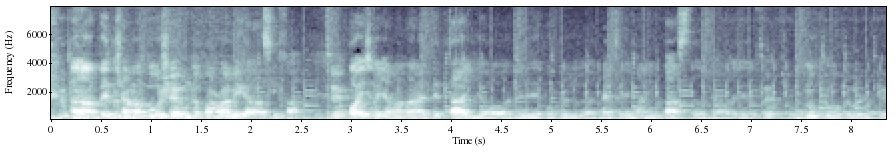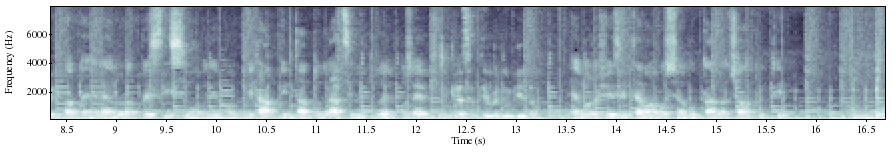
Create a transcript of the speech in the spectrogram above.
no, no, beh, diciamo, la voce, una panoramica la si fa. Sì. Poi se vogliamo andare nel dettaglio vedere proprio il, mettere le mani in pasta, dobbiamo vedere sì, molto molto volentieri. Va bene, allora prestissimo vedremo un meetup. Intanto grazie per il tuo tempo Sergio. Grazie a te per l'invito. E allora ci risentiamo alla prossima puntata. Ciao a tutti.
